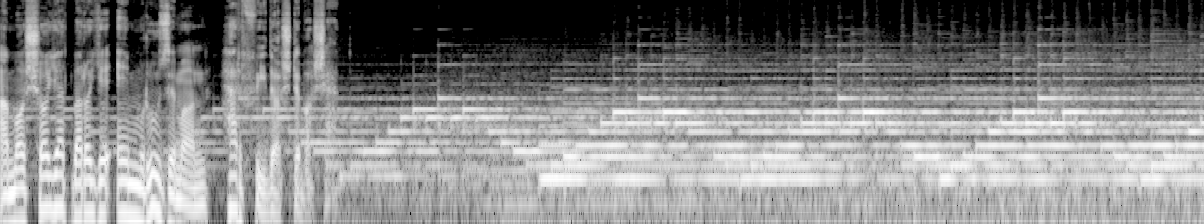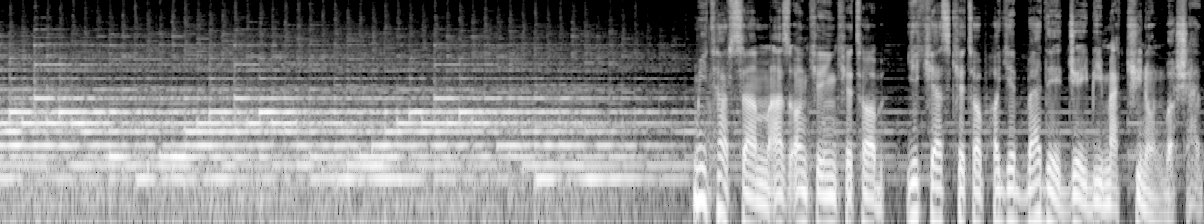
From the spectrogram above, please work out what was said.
اما شاید برای امروزمان حرفی داشته باشد. می ترسم از آنکه این کتاب یکی از کتابهای بد جی بی مکینون باشد.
